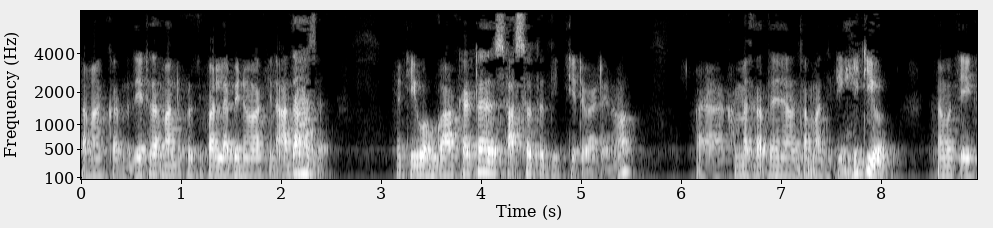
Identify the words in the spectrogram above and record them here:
තමන් කරන දේට තමන්ට ප්‍රතිඵල ලැබෙනවා කියන අදහස. මේක වහුවාකට සසත දිට්ඨියට වැටෙනවා. කම්මසගත ඥාන සමාධියට හිටියොත් නමුත් ඒක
